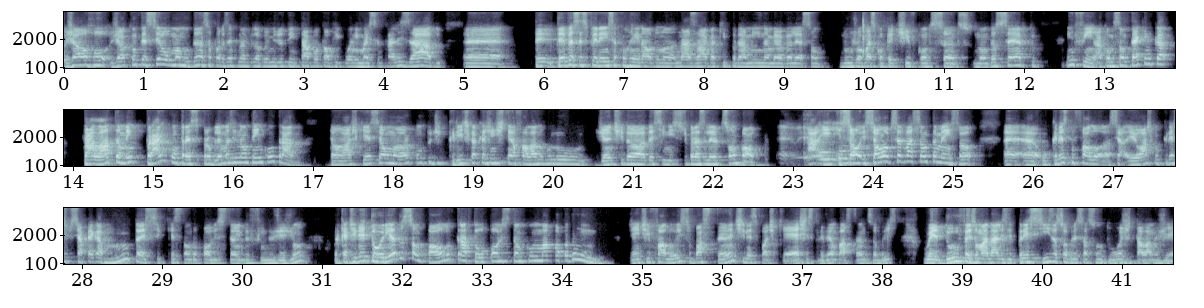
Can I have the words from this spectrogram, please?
já, já aconteceu uma mudança, por exemplo, na Vila Belmiro tentar botar o Rigoni mais centralizado. É, teve essa experiência com o Reinaldo na, na zaga, que para mim, na minha avaliação, num jogo mais competitivo contra o Santos, não deu certo. Enfim, a comissão técnica está lá também para encontrar esses problemas e não tem encontrado. Então, eu acho que esse é o maior ponto de crítica que a gente tem a falar no, no diante da, desse início de brasileiro de São Paulo. É, ah, e, e, só, e só uma observação também, só é, é, o Crespo falou, eu acho que o Crespo se apega muito a essa questão do Paulistão e do fim do jejum, porque a diretoria do São Paulo tratou o Paulistão como uma Copa do Mundo. A gente falou isso bastante nesse podcast, escrevemos bastante sobre isso. O Edu fez uma análise precisa sobre esse assunto hoje, está lá no GE.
